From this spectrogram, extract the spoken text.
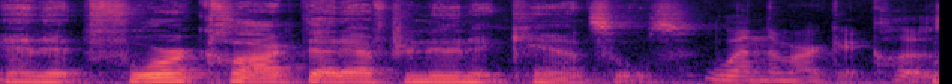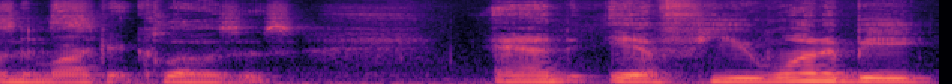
and at four o'clock that afternoon it cancels When the market closes. when the market closes. And if you want to be,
